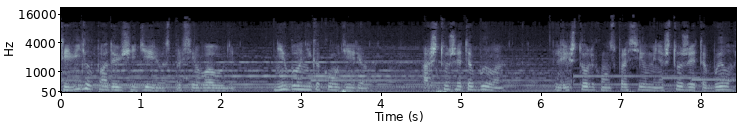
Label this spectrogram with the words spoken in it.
«Ты видел падающее дерево?» – спросил Володя. «Не было никакого дерева». «А что же это было?» Лишь только он спросил меня, что же это было,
